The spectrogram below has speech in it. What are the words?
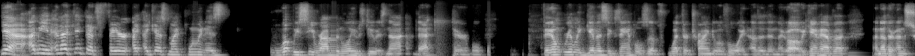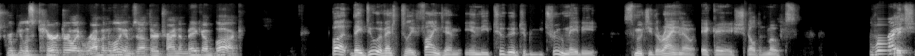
Yeah, I mean, and I think that's fair. I, I guess my point is what we see Robin Williams do is not that terrible. They don't really give us examples of what they're trying to avoid, other than like, oh, we can't have a another unscrupulous character like Robin Williams out there trying to make a buck. But they do eventually find him in the Too Good to Be True, maybe Smoochy the Rhino, aka Sheldon Mopes. Right. Which-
